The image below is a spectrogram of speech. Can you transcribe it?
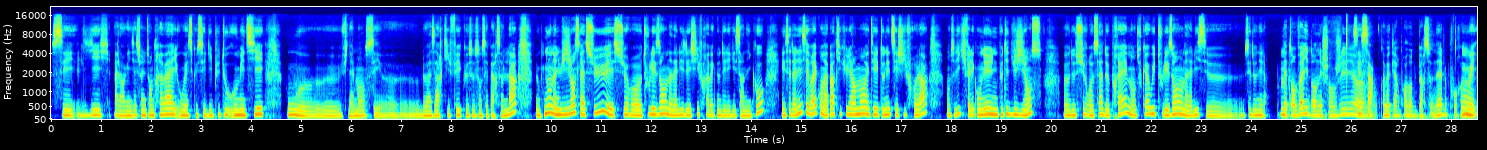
c'est lié à l'organisation du temps de travail ou est-ce que c'est lié plutôt au métier ou euh, finalement c'est euh, le hasard qui fait que ce sont ces personnes-là? Donc, nous, on a une vigilance là-dessus et sur euh, tous les ans, on analyse les chiffres avec nos délégués syndicaux. Et cette année, c'est vrai qu'on a particulièrement été étonnés de ces chiffres-là. On s'est dit qu'il fallait qu'on ait une petite vigilance de suivre ça de près. Mais en tout cas, oui, tous les ans, on analyse ces données-là. D'être en veille, d'en échanger avec les représentants du personnel pour. Oui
